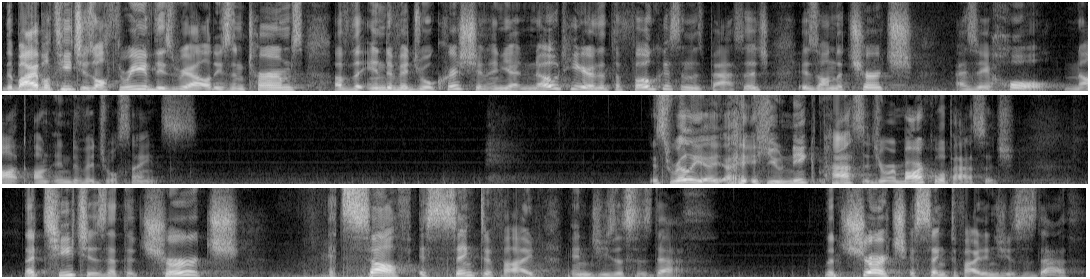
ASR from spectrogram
The Bible teaches all three of these realities in terms of the individual Christian, and yet note here that the focus in this passage is on the church as a whole, not on individual saints. It's really a, a unique passage, a remarkable passage that teaches that the church itself is sanctified in Jesus' death. The church is sanctified in Jesus' death.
